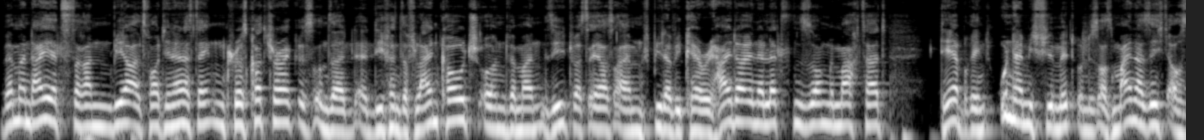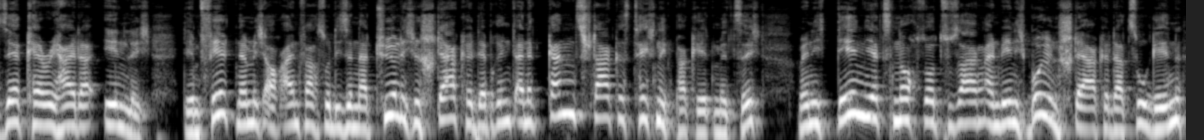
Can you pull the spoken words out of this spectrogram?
Wenn man da jetzt daran, wir als 49ers denken, Chris Kotcherek ist unser äh, Defensive Line Coach und wenn man sieht, was er aus einem Spieler wie Kerry Hyder in der letzten Saison gemacht hat, der bringt unheimlich viel mit und ist aus meiner Sicht auch sehr Carrie Hyder ähnlich. Dem fehlt nämlich auch einfach so diese natürliche Stärke, der bringt ein ganz starkes Technikpaket mit sich. Wenn ich den jetzt noch sozusagen ein wenig Bullenstärke dazugehen,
